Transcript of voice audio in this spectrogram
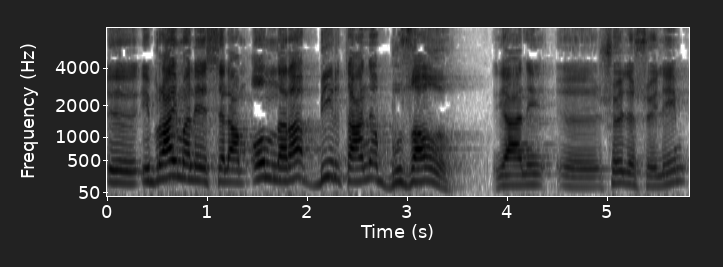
Ee, İbrahim Aleyhisselam onlara bir tane buzağı, yani e, şöyle söyleyeyim,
